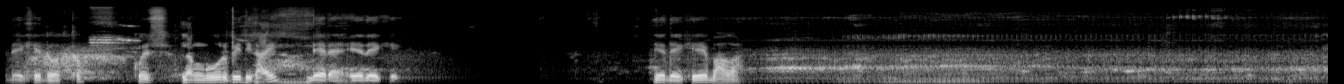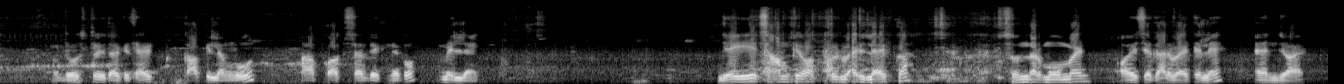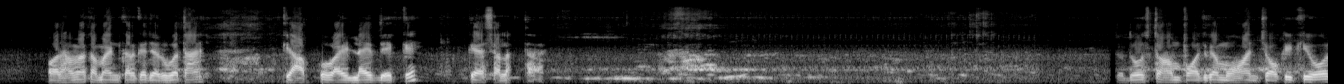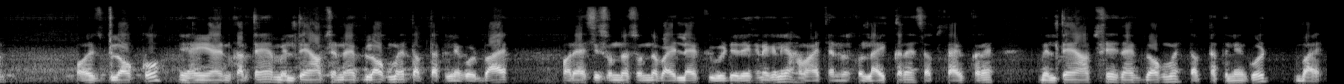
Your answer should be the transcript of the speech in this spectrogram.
देखिए दोस्तों कुछ लंगूर भी दिखाई दे रहे हैं। ये देखिए। ये देखिए भागा। दोस्तों, इधर की साइड काफ़ी लंगूर आपको अक्सर देखने को मिल जाएँगे। यही है शाम के वक्त कुछ वाइल्ड लाइफ का सुंदर मूवमेंट और इसे घर बैठे लें एंजॉय। और हमें कमेंट करके ज़रूर बताएँ कि आपको वाइल्ड लाइफ देख के कैसा लगता है? तो दोस्तों, हम पहुँच गए मोहन चौकी की ओर और और इस ब्लॉग को यहीं एंड करते हैं। मिलते हैं आपसे नए ब्लॉग में। तब तक लिए गुड बाय और ऐसी सुंदर सुंदर वाइल्ड लाइफ की वीडियो देखने के लिए हमारे चैनल को लाइक करें सब्सक्राइब करें। मिलते हैं आपसे नेक्स्ट ब्लॉग में। तब तक लिए गुड बाय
